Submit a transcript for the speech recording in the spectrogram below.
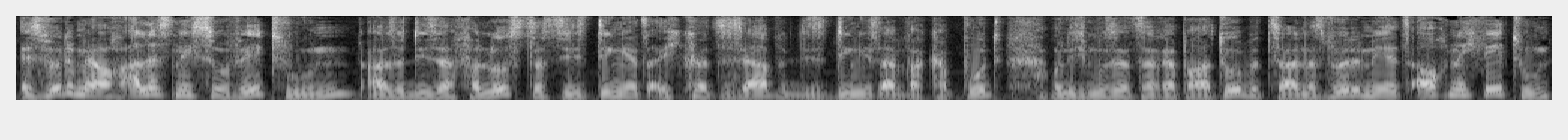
es würde mir auch alles nicht so wehtun. Also dieser Verlust, dass dieses Ding jetzt, ich kürze es ja ab, dieses Ding ist einfach kaputt und ich muss jetzt eine Reparatur bezahlen. Das würde mir jetzt auch nicht wehtun,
